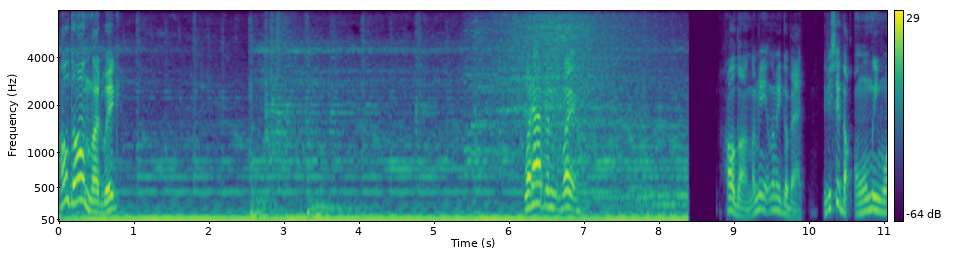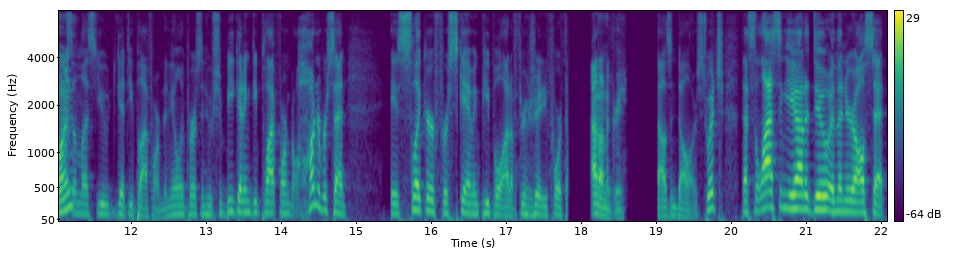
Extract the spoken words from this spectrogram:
Hold on, Ludwig. What happened? Wait. Hold on. Let me let me go back. Did you say the only one? Unless you get deplatformed, and the only person who should be getting deplatformed 100% is Slicker for scamming people out of 384,000. I don't agree. Thousand dollars. Twitch, that's the last thing you got to do, and then you're all set.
